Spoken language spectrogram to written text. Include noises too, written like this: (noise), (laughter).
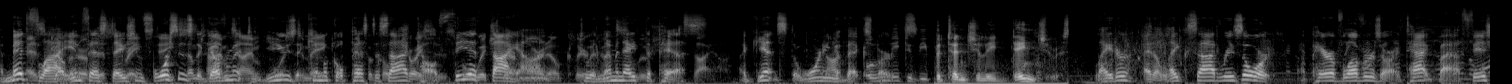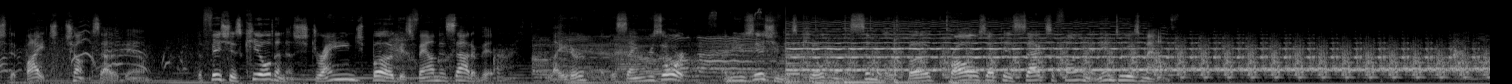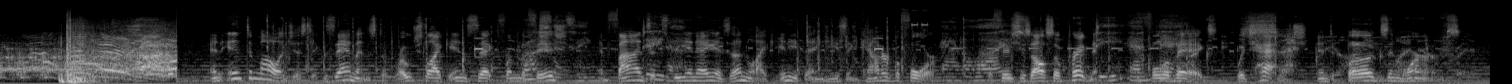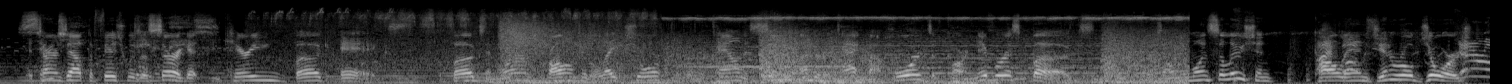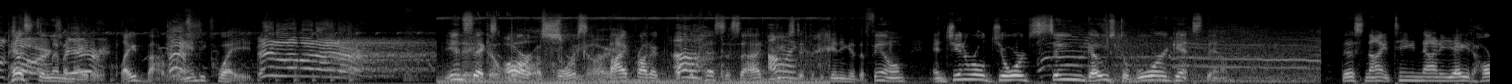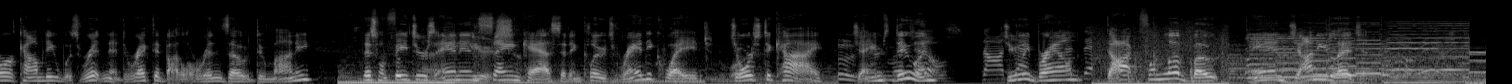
A medfly infestation forces the government to use a chemical pesticide called thiathion to eliminate the pests, against the warning of experts. Only to be potentially dangerous. Later, at a lakeside resort, a pair of lovers are attacked by a fish that bites chunks out of them. The fish is killed and a strange bug is found inside of it. Later, at the same resort, a musician is killed when a similar bug crawls up his saxophone and into his mouth. An entomologist examines the roach-like insect from the fish and finds its DNA is unlike anything he's encountered before. The fish is also pregnant and full of eggs, which hatch into bugs and worms. It turns out the fish was a surrogate and carrying bug eggs. The bugs and worms crawl into the lake shore when the town is soon under attack by hordes of carnivorous bugs. There's only one solution. Call in General George, General Pest George Eliminator, here. played by Randy Quaid. Eliminator! Insects are, wall, of course, a byproduct of the oh. pesticide oh used at the beginning of the film, and General George soon goes to war against them. This 1998 horror comedy was written and directed by Lorenzo Doumani. This one features an insane cast that includes Randy Quaid, George Takei, James Doohan, Julie Brown, Doc from Love Boat, and Johnny Legend.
